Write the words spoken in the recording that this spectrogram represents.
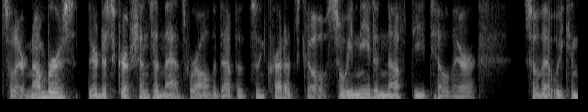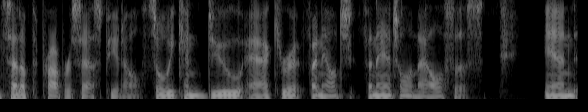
So their numbers, their descriptions, and that's where all the debits and credits go. So we need enough detail there so that we can set up the proper SaaS P&L, so we can do accurate financial analysis. And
